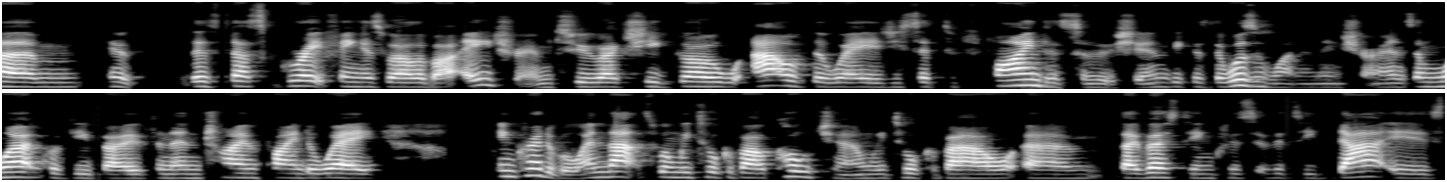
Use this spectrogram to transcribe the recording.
um, you know, there's that's great thing as well about Atrium to actually go out of the way, as you said, to find a solution because there wasn't one in insurance, and work with you both, and then try and find a way. Incredible, and that's when we talk about culture and we talk about um, diversity, inclusivity. That is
